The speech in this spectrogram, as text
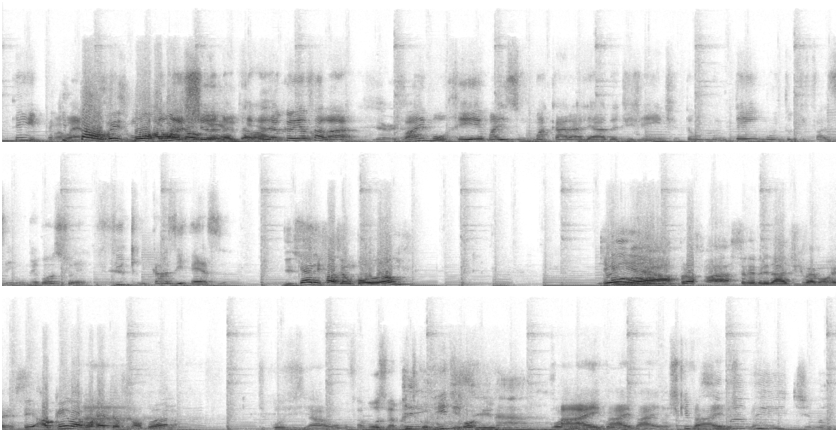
não tem. É que Ué, talvez morra mais alguém achando que até lá. é o que eu ia falar. É. Vai morrer mais uma caralhada de gente, então não tem muito o que fazer. O negócio é fique em casa e reza. Isso. Querem fazer um bolão? Quem é a próxima celebridade que vai morrer? Se alguém vai morrer Ah. até o final do ano? Covid, ah, algum famoso vai morrer de Covid? Vai, vai, vai. Acho que vai. Acho que vai.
